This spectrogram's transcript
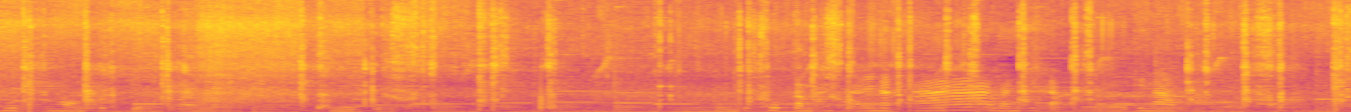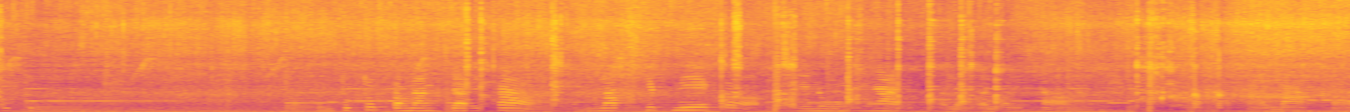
ให้ต้นหอมสุกๆก็ได้แม่มีกลิ่นขอบคุณทุกๆกำลังใจนะคะ วันนี้กับเมนูที่น่าทานทุกๆขอบคุณทุกๆกำลังใจค่ะสำหรับคลิปนี้ก็เมนูง่ายๆอร่อยอร่อยๆค่ะน่าทานมากค่ะ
